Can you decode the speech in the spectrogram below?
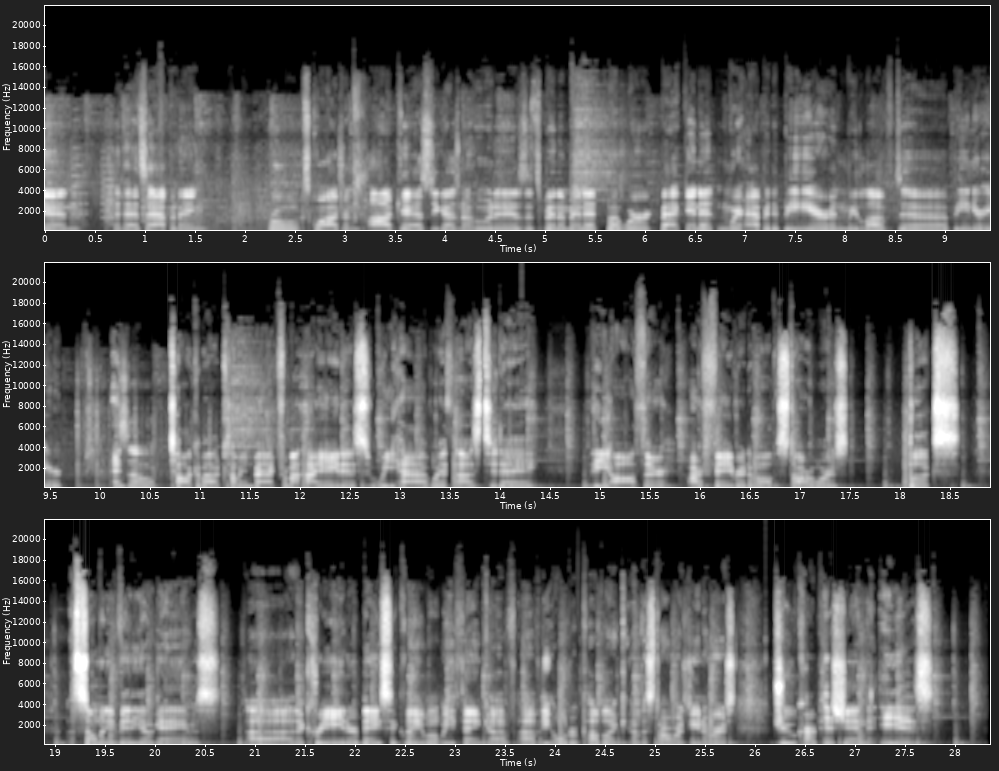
again. That's happening. Rogue Squadron podcast. You guys know who it is. It's been a minute, but we're back in it, and we're happy to be here, and we love to be in your ear. And so, talk about coming back from a hiatus. We have with us today the author, our favorite of all the Star Wars books, so many video games, uh, the creator, basically, what we think of, of the Old Republic of the Star Wars universe. Drew Karpyshyn is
